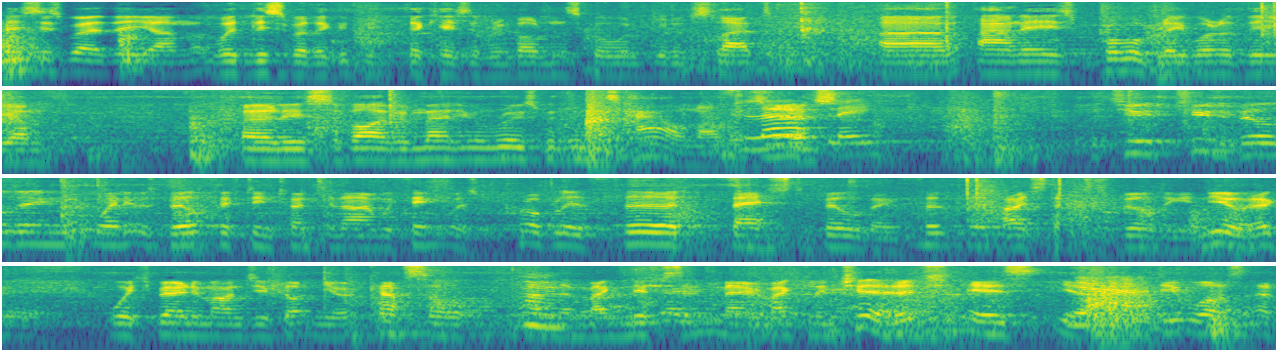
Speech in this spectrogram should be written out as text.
This is where the um, with, this is where the, the kids that were involved in the school would, would have slept, um, and is probably one of the um, earliest surviving medieval roofs within the town. I would suggest. Lovely. The Tu- Tudor building, when it was built 1529, we think was probably the third best building, third, third highest status building in Newark. Which, bearing in mind, you've got Newark Castle and the magnificent Mary Magdalene Church, is you know, Yeah. it was an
